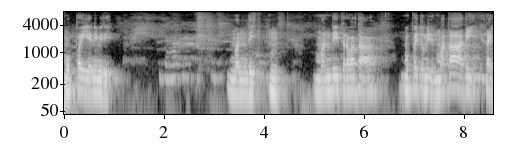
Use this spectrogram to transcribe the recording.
ముప్పై ఎనిమిది. మంది మంది తర్వాత ముప్పై తొమ్మిది. మతాది రై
